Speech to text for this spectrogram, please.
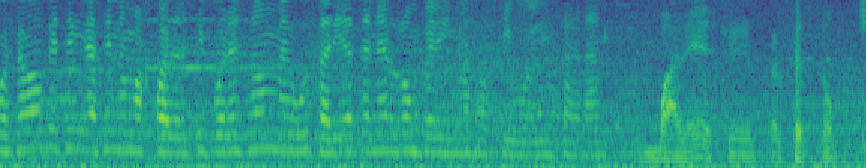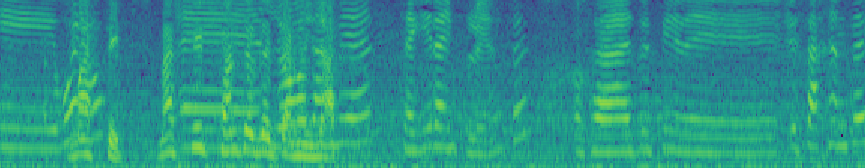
Pues tengo que seguir haciendo más cuadros y por eso me gustaría tener Romperín más activo en Instagram. Vale, sí, perfecto. Y bueno, Más tips, más tips eh, antes de luego terminar. también seguir a influencers. O sea, es decir, eh, esta gente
